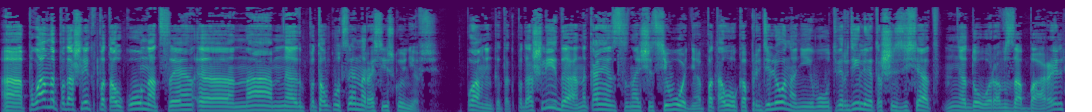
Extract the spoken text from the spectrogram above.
А, плавно подошли к потолку на, цен, э, на, на потолку цен на российскую нефть плавненько так подошли, да, наконец, значит, сегодня потолок определен, они его утвердили, это 60 долларов за баррель.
